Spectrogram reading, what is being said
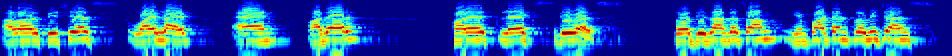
our precious wildlife and other forests, lakes, rivers. So these are the some important provisions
